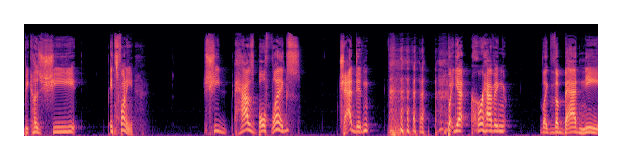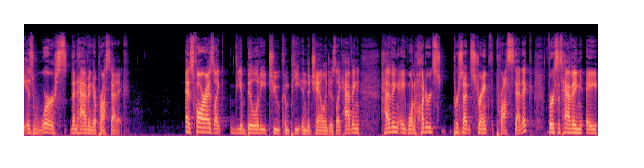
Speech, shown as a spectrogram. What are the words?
because she. It's funny. She has both legs. Chad didn't. but yet, her having like the bad knee is worse than having a prosthetic. As far as like the ability to compete in the challenges, like having having a 100% strength prosthetic versus having a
